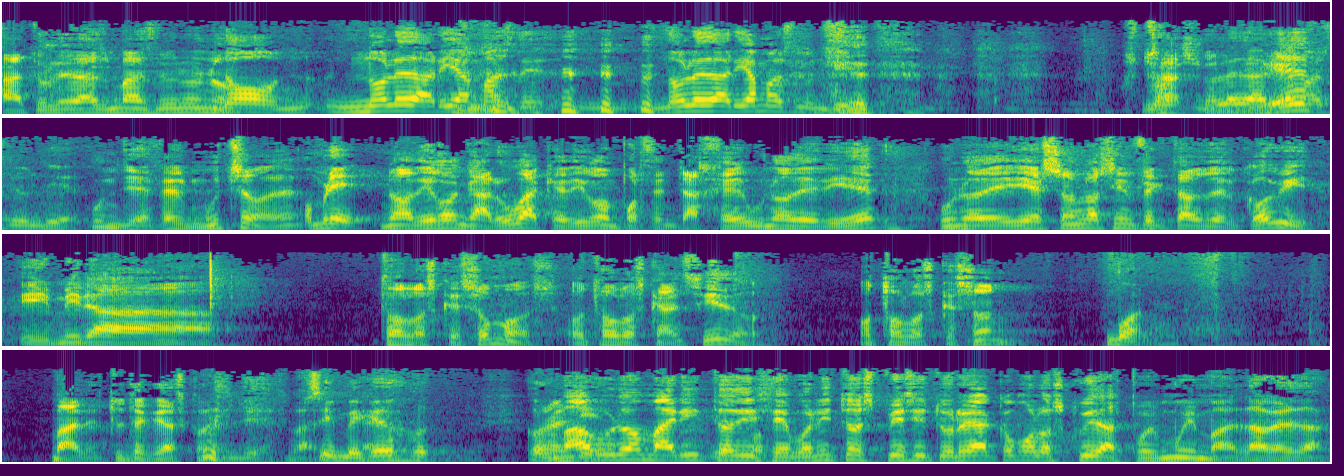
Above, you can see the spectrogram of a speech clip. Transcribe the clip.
¿A tú le das más de un 1? no, no, no le daría más de, no le daría más de un 10. No, no ¿un le daría 10? más de un 10. Un 10 es mucho, ¿eh? Hombre. No digo en Garuba, que digo en porcentaje 1 de 10. 1 de 10 son los infectados del COVID. Y mira todos los que somos, o todos los que han sido, o todos los que son. Bueno, Vale, tú te quedas con el 10. Vale. sí, me quedo con el Mauro 10. Marito dice, bonitos pies y turrea, ¿cómo los cuidas? Pues muy mal, la verdad.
